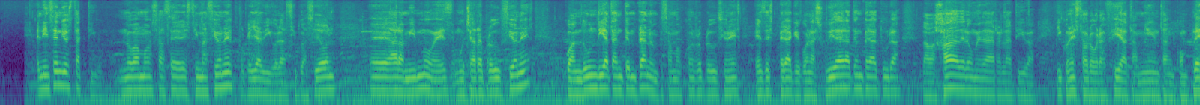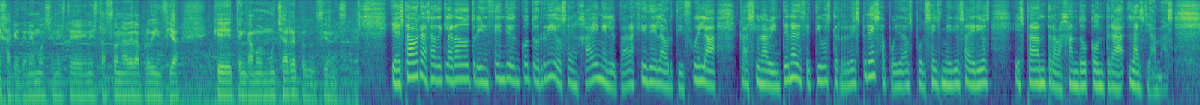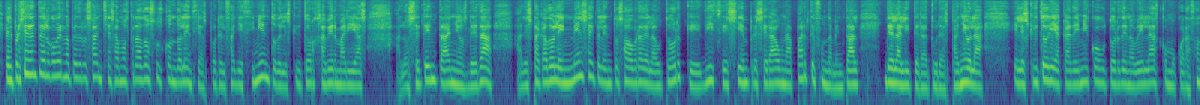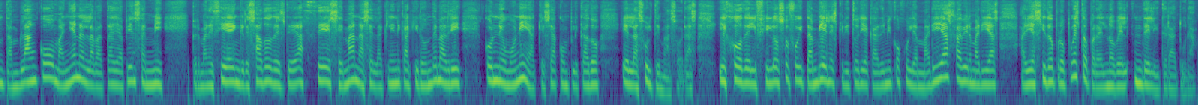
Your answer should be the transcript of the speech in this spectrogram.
El incendio está activo. No vamos a hacer estimaciones porque ya digo, la situación eh, ahora mismo es muchas reproducciones, cuando un día tan temprano empezamos con reproducciones, es de esperar que con la subida de la temperatura, la bajada de la humedad relativa y con esta orografía también tan compleja que tenemos en, este, en esta zona de la provincia, que tengamos muchas reproducciones. Y a esta hora se ha declarado otro incendio en Coto Ríos, en Jaén, en el paraje de la Hortizuela. Casi una veintena de efectivos terrestres, apoyados por seis medios aéreos, están trabajando contra las llamas. El presidente del Gobierno, Pedro Sánchez, ha mostrado sus condolencias por el fallecimiento del escritor Javier Marías 70 años de edad. Ha destacado la inmensa y talentosa obra del autor, que dice siempre será una parte fundamental de la literatura española. El escritor y académico, autor de novelas como Corazón tan blanco o Mañana en la batalla piensa en mí, permanecía ingresado desde hace semanas en la Clínica Quirón de Madrid con neumonía que se ha complicado en las últimas horas. Hijo del filósofo y también escritor y académico Julián Marías, Javier Marías había sido propuesto para el Nobel de Literatura.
